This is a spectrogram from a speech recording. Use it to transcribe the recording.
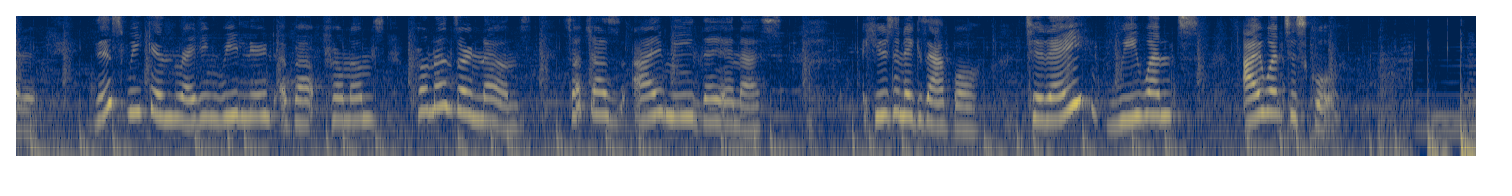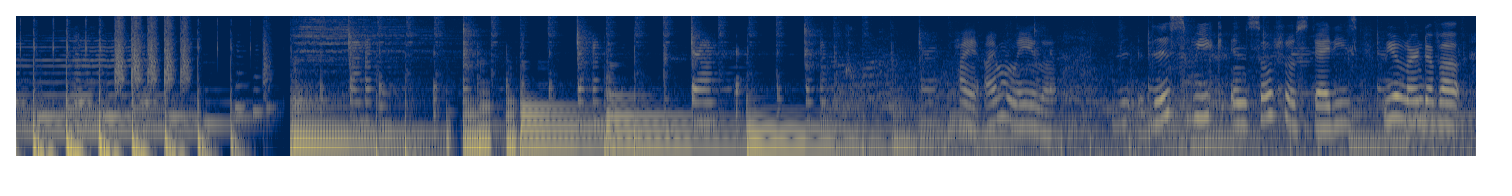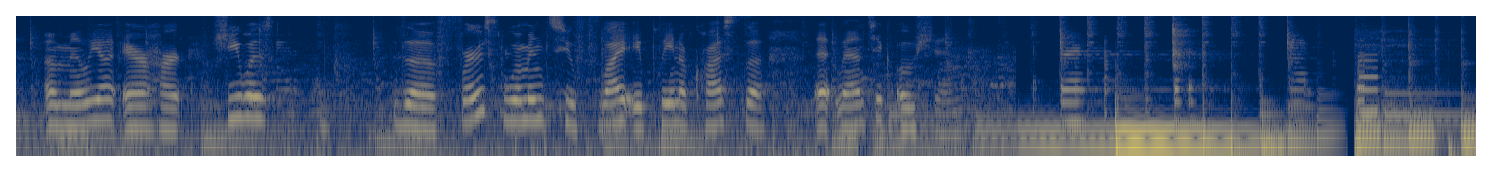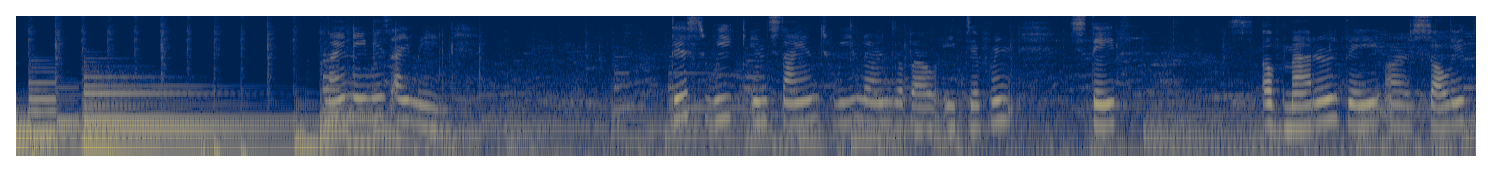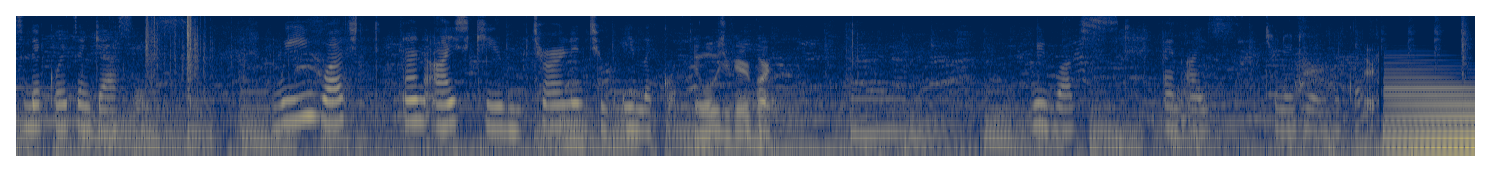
I'm This week in writing, we learned about pronouns. Pronouns are nouns, such as I, me, they, and us. Here's an example. Today, we went, I went to school. Hi, I'm Layla. Th- This week in social studies, we learned about Amelia Earhart. She was the first woman to fly a plane across the Atlantic Ocean. My name is Eileen. This week in science, we learned about a different states of matter. They are solids, liquids, and gases. We watched an ice cube turn into a liquid. And what was your favorite part? We watched an ice turn into a liquid.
